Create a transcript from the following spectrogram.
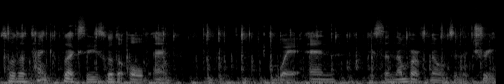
So the time complexity is equal to O of n, where n is the number of nodes in the tree.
